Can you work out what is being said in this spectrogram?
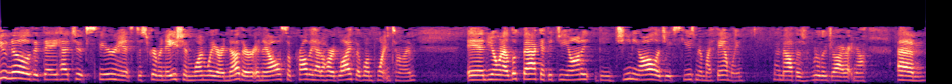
do know that they had to experience discrimination one way or another, and they also probably had a hard life at one point in time. And you know, when I look back at the, genealogy, the genealogy, excuse me, of my family, my mouth is really dry right now. Um,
